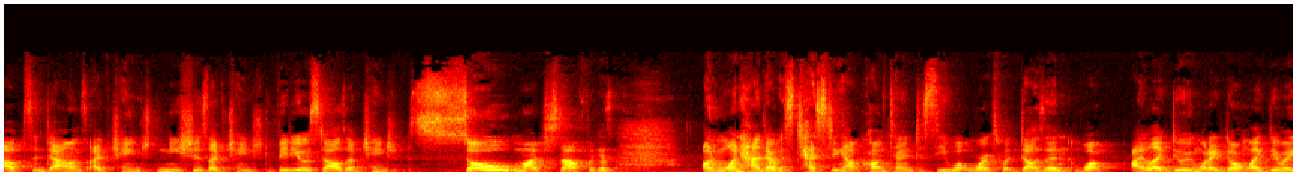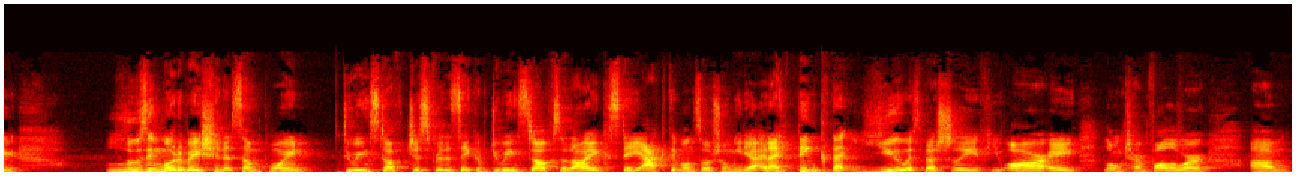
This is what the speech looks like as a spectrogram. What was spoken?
ups and downs. I've changed niches. I've changed video styles. I've changed so much stuff because on one hand, I was testing out content to see what works, what doesn't, what I like doing, what I don't like doing, losing motivation at some point, doing stuff just for the sake of doing stuff so that I stay active on social media. And I think that you, especially if you are a long-term follower, um,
